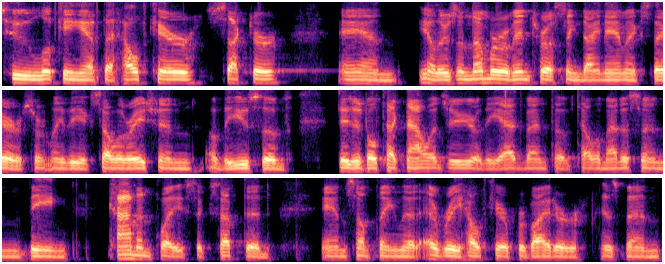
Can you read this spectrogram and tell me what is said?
to looking at the healthcare sector. And, you know, there's a number of interesting dynamics there. Certainly the acceleration of the use of digital technology or the advent of telemedicine being commonplace, accepted, and something that every healthcare provider has been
